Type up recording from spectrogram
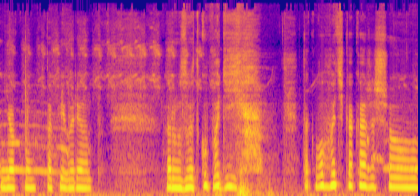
Як вам такий варіант розвитку подій? Так Вовочка каже, що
